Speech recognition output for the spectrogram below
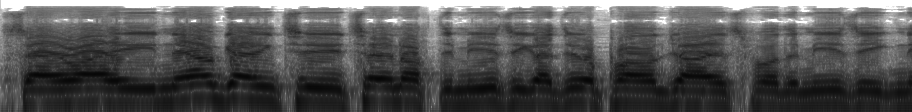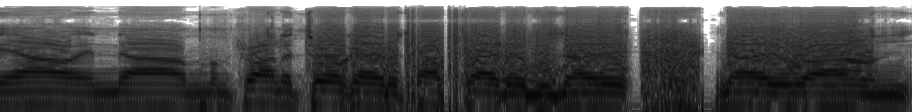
So I'm now going to turn off the music. I do apologise for the music now, and um, I'm trying to talk over top so there's no no um,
